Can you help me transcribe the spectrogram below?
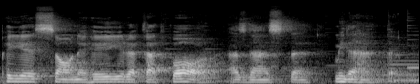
پی سانحه رقتبار از دست می‌دهند.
